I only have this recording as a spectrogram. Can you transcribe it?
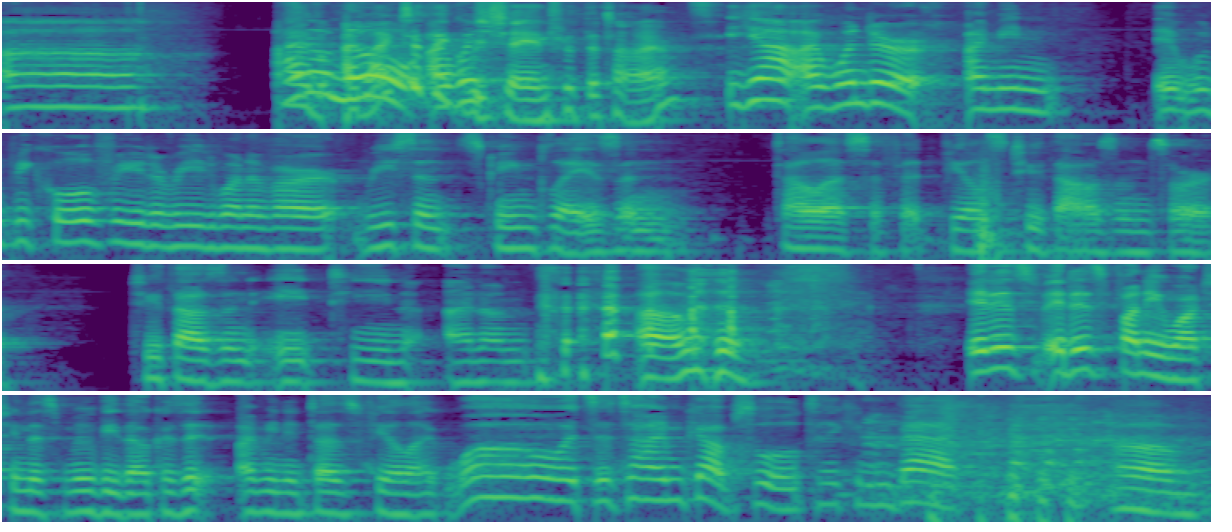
Uh, I I'd- don't know. I'd like to think we wish- change with the times. Yeah, I wonder. I mean, it would be cool for you to read one of our recent screenplays and tell us if it feels 2000s or 2018. I don't. Um, it is. It is funny watching this movie though, because it. I mean, it does feel like whoa, it's a time capsule taking me back. um,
